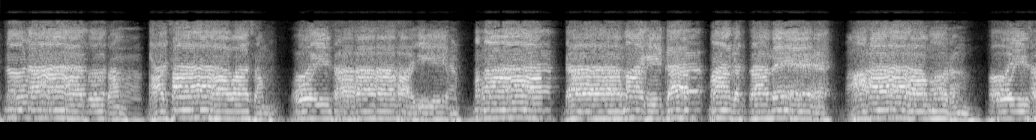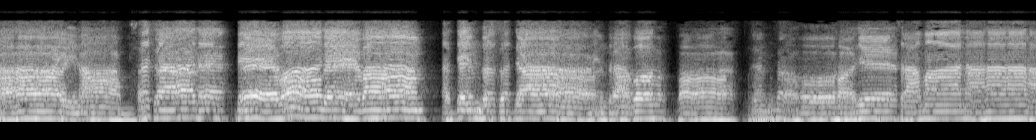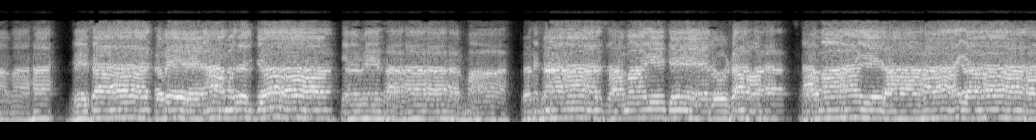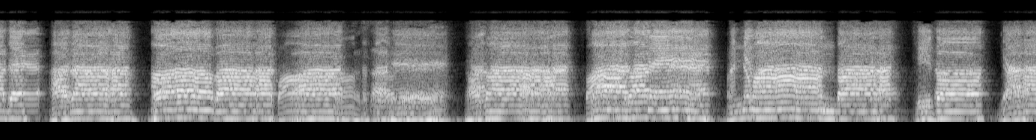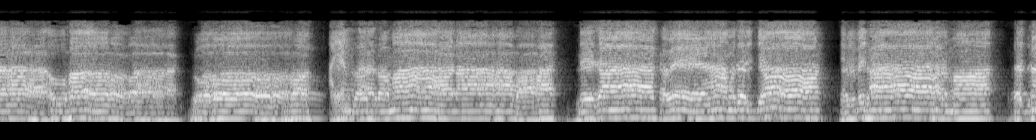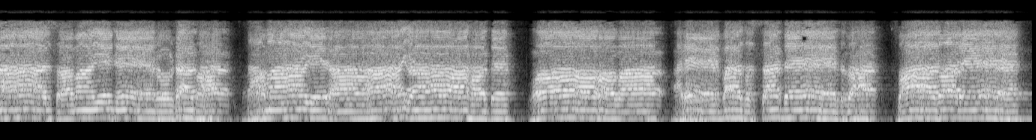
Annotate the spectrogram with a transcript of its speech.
तथा वाहोः अयम् समानावः निजा कवे नाम दर्जा त्रिविधामा ता सामय ते रोषदः सामाय रायाः वा अरे पादस्ते ततः स्वारे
